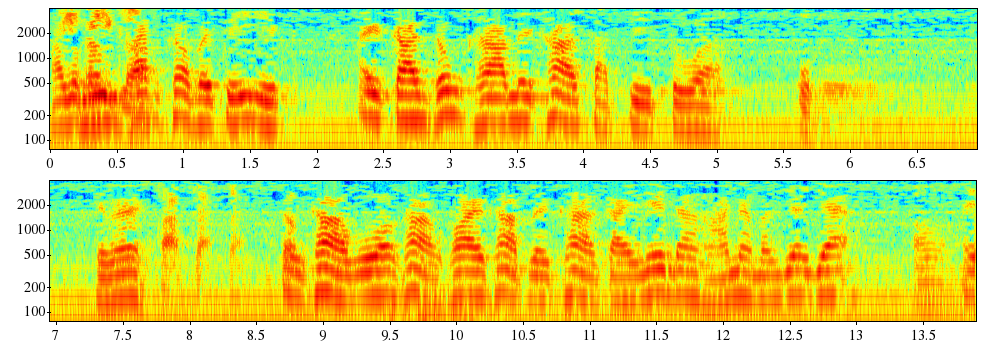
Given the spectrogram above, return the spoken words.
เอายกนี้อีกเหรอนำทัพเข้าไปตีอีก ไอการสงครามในฆ่าสัตว์กี่ตัวโอ้โหเห็นไหมครับครับครับต้องฆ่าวัวฆ่าควายฆ่าเป็ดฆ่าไก่เลี้ยงทหารน่ะมันเยอะแยะอ๋อไอ้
